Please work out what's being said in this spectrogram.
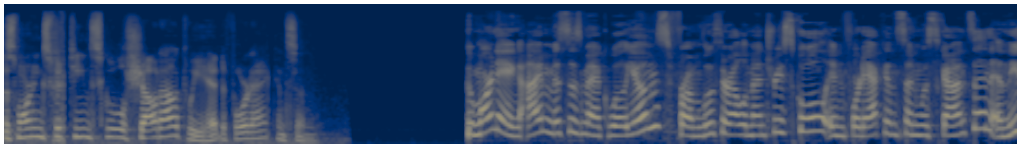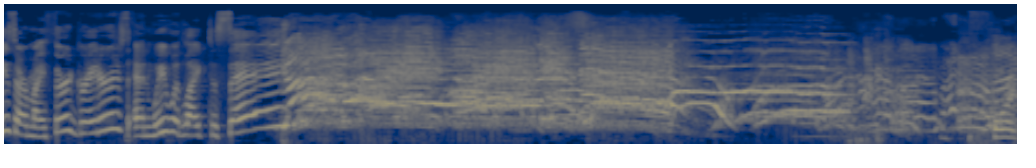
This morning's 15 school shout out, we head to Fort Atkinson. Good morning. I'm Mrs. McWilliams from Luther Elementary School in Fort Atkinson, Wisconsin, and these are my third graders, and we would like to say. Fort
